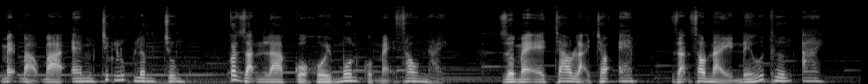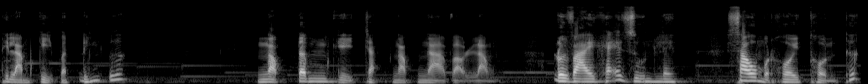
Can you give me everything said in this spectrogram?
Mẹ bảo bà em trước lúc lâm chung có dặn là của hồi môn của mẹ sau này, rồi mẹ trao lại cho em, dặn sau này nếu thương ai thì làm kỷ vật đính ước." Ngọc Tâm ghì chặt Ngọc Ngà vào lòng, đôi vai khẽ run lên. Sau một hồi thổn thức,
